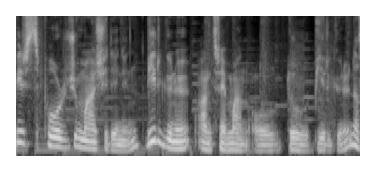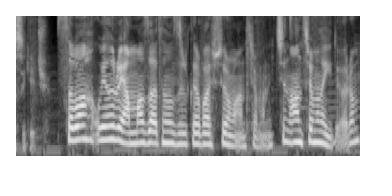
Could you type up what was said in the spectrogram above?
Bir sporcu Maşide'nin bir günü antrenman olduğu bir günü nasıl geçiyor? Sabah uyanır uyanmaz zaten hazırlıklara başlıyorum antrenman için. Antrenmana gidiyorum.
